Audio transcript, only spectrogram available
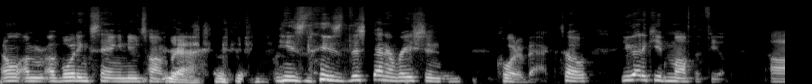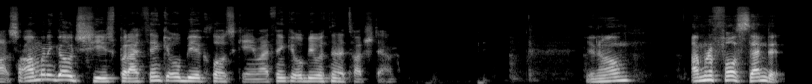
I don't. I'm avoiding saying a new Tom Brady. Yeah. he's he's this generation quarterback. So you got to keep him off the field. Uh, so I'm going to go Chiefs, but I think it will be a close game. I think it will be within a touchdown. You know, I'm going to full send it.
